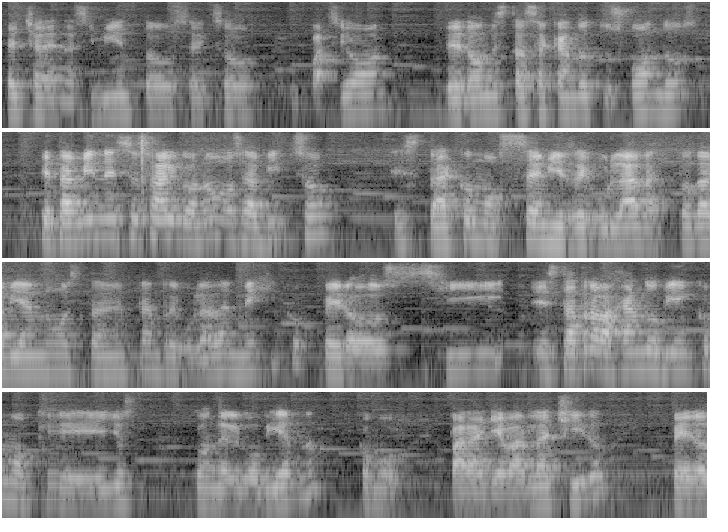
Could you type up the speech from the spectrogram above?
fecha de nacimiento, sexo, ocupación, de dónde estás sacando tus fondos, que también eso es algo, ¿no? O sea, Bitso está como semi-regulada, todavía no está tan regulada en México, pero sí está trabajando bien como que ellos con el gobierno, como para llevarla chido, pero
